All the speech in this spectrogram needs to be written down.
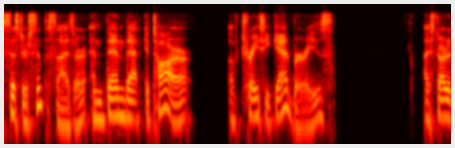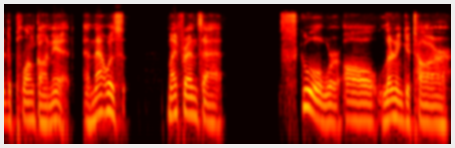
sister's synthesizer. And then that guitar of Tracy Gadbury's, I started to plunk on it. And that was my friends at school were all learning guitar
